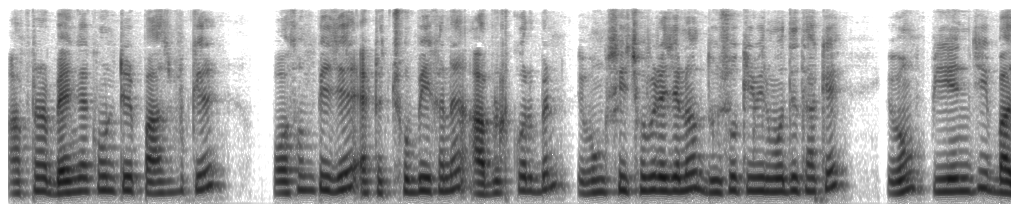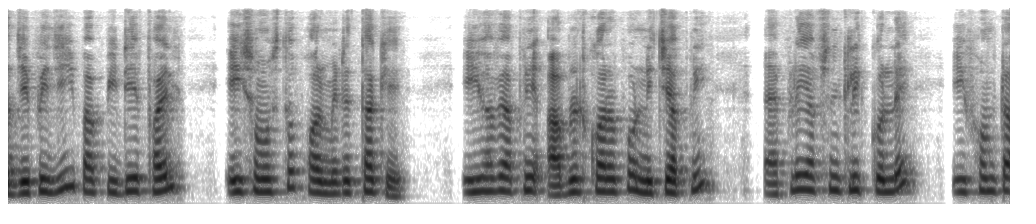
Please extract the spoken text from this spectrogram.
আপনার ব্যাঙ্ক অ্যাকাউন্টের পাসবুকের প্রথম পেজের একটা ছবি এখানে আপলোড করবেন এবং সেই ছবিটা যেন দুশো কিবির মধ্যে থাকে এবং পিএনজি বা জেপিজি বা পিডিএফ ফাইল এই সমস্ত ফরম্যাটের থাকে। এইভাবে আপনি আপলোড করার পর নিচে আপনি অ্যাপ্লাই অপশান ক্লিক করলে এই ফর্মটা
